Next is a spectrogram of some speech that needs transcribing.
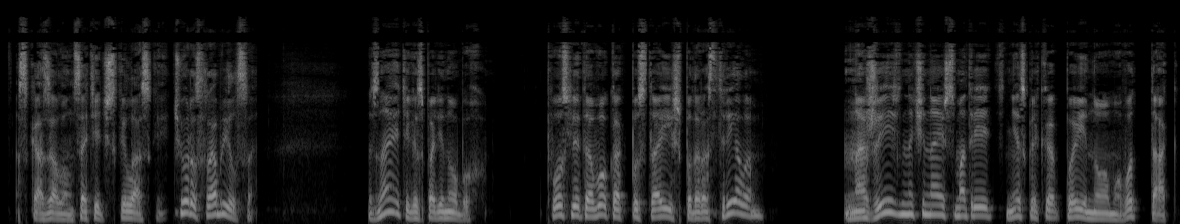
— сказал он с отеческой лаской. «Чего расхрабрился?» «Знаете, господин Обух, после того, как постоишь под расстрелом, на жизнь начинаешь смотреть несколько по-иному, вот так.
